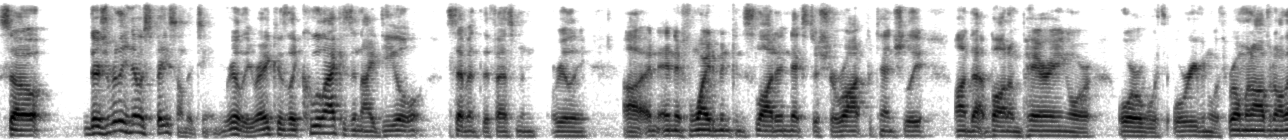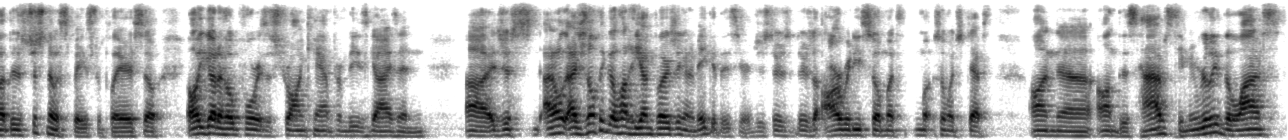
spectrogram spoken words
So there's really no space on the team, really, right? Because like Kulak is an ideal seventh defenseman, really. Uh, and, and if Wideman can slot in next to Chiarot potentially on that bottom pairing or or with or even with Romanov and all that, there's just no space for players. So all you got to hope for is a strong camp from these guys and uh, it just I don't I just don't think a lot of young players are going to make it this year. Just there's there's already so much so much depth on uh, on this Habs team. And really the last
